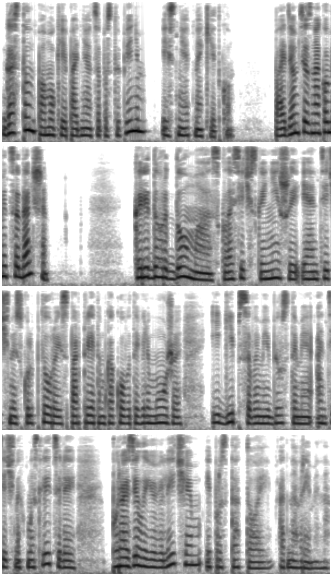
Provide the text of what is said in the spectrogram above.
Гастон помог ей подняться по ступеням и снять накидку. «Пойдемте знакомиться дальше». Коридор дома с классической нишей и античной скульптурой с портретом какого-то вельможи и гипсовыми бюстами античных мыслителей поразил ее величием и простотой одновременно.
